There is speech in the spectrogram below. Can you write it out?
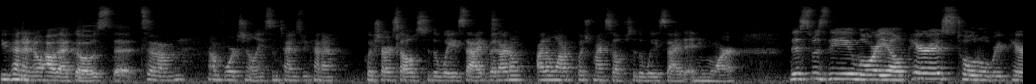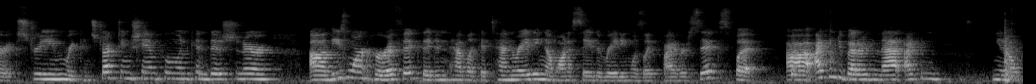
you kind of know how that goes that, um, unfortunately, sometimes we kind of push ourselves to the wayside, but I don't, I don't want to push myself to the wayside anymore. This was the L'Oreal Paris Total Repair Extreme Reconstructing Shampoo and Conditioner. Uh, these weren't horrific. They didn't have like a 10 rating. I want to say the rating was like five or six, but uh, I can do better than that. I can, you know,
